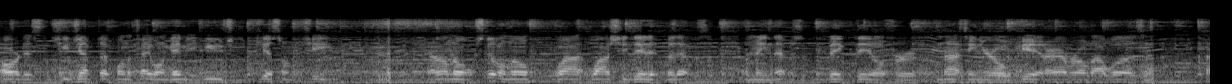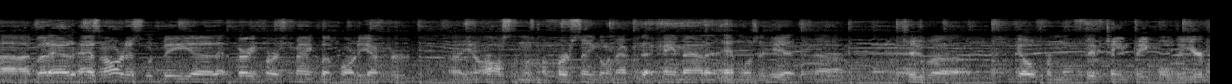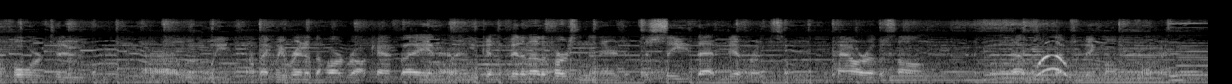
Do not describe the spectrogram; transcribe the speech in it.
artist, and she jumped up on the table and gave me a huge kiss on the cheek. I don't know, still don't know why why she did it, but that was, a, I mean, that was a big deal for a 19 year old kid, or however old I was. And, uh, but as, as, an artist, would be uh, that very first fan club party after, uh, you know, Austin was my first single, and after that came out and, and was a hit. Uh, to uh, go from 15 people the year before to uh, I think we rented the Hard Rock Cafe, and, and you couldn't fit another person in there to, to see that difference, the power of a song. That was, that was a big moment for me.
